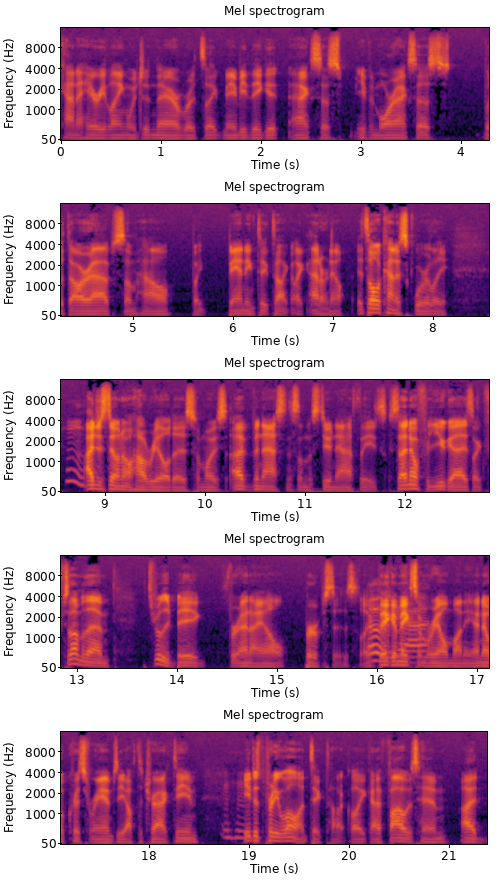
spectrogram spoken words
kind of hairy language in there where it's like maybe they get access, even more access with our apps somehow, like banning TikTok. Like I don't know. It's all kind of squirrely. Hmm. I just don't know how real it is. So I'm always, I've been asking some of the student athletes because I know for you guys, like for some of them, it's really big for NIL purposes. Like Oh, they can make some real money. I know Chris Ramsey off the track team, he does pretty well on TikTok. Like if I was him, I'd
